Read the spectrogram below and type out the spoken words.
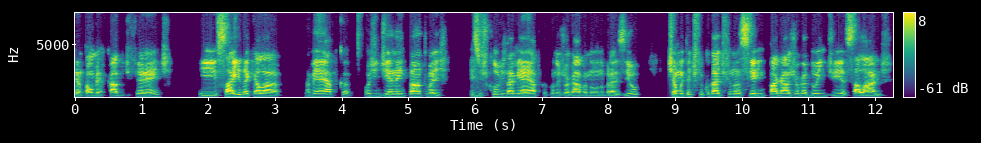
tentar um mercado diferente e sair daquela. Na minha época, hoje em dia nem tanto, mas esses clubes na minha época, quando eu jogava no, no Brasil, tinha muita dificuldade financeira em pagar jogador em dia, salários.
